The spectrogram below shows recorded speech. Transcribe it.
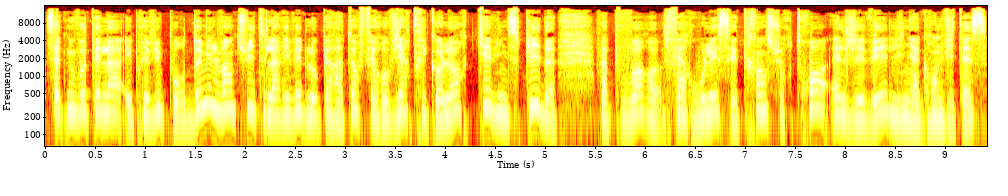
Cette nouveauté-là est prévue pour 2028. L'arrivée de l'opérateur ferroviaire tricolore Kevin Speed va pouvoir faire rouler ses trains sur trois LGV, lignes à grande vitesse.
